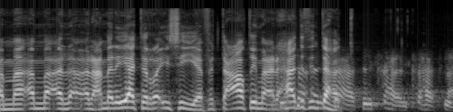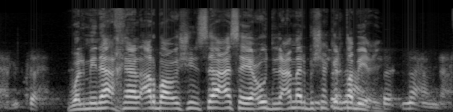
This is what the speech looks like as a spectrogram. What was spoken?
أما أما ال- العمليات الرئيسية في التعاطي مع الحادث انتهت انتهت. انتهت, انتهت نعم انتهت. والميناء خلال 24 ساعة سيعود للعمل بشكل نعم، طبيعي. نعم نعم.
